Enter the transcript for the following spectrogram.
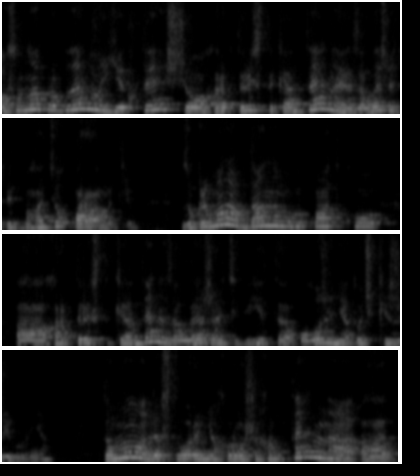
Основною проблемою є те, що характеристики антени залежать від багатьох параметрів. Зокрема, в даному випадку характеристики антени залежать від положення точки живлення. Тому для створення хороших антенн е,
